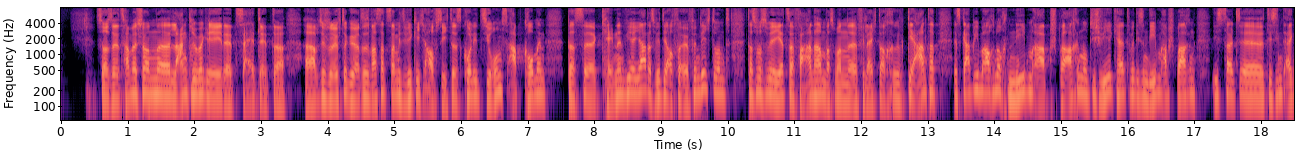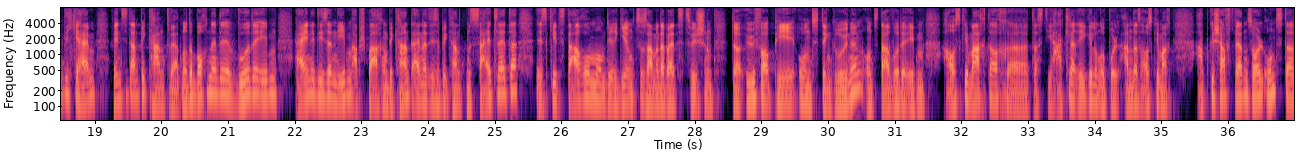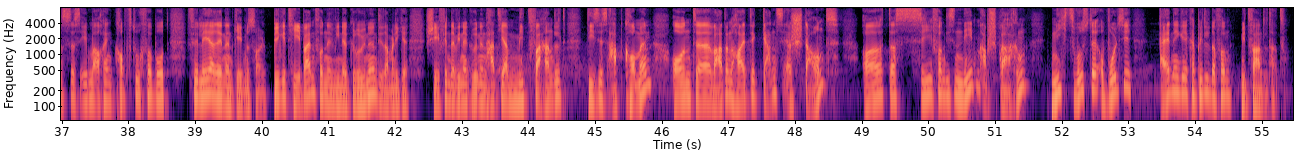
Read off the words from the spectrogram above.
So, also jetzt haben wir schon äh, lang drüber geredet. Zeitletter, äh, haben Sie schon öfter gehört. Also was hat es damit wirklich auf sich? Das Koalitionsabkommen, das äh, kennen wir ja, das wird ja auch veröffentlicht. Und das, was wir jetzt erfahren haben, was man äh, vielleicht auch äh, geahnt hat, es gab eben auch noch Nebenabsprachen. Und die Schwierigkeit bei diesen Nebenabsprachen ist halt, äh, die sind eigentlich geheim, wenn sie dann bekannt werden. Und am Wochenende wurde eben eine dieser Nebenabsprachen bekannt, einer dieser bekannten Sideletter. Es geht darum, um die Regierungszusammenarbeit zwischen der ÖVP und den Grünen. Grünen. Und da wurde eben ausgemacht auch, äh, dass die Hacklerregelung, obwohl anders ausgemacht, abgeschafft werden soll und dass es eben auch ein Kopftuchverbot für Lehrerinnen geben soll. Birgit Hebein von den Wiener Grünen, die damalige Chefin der Wiener Grünen, hat ja mitverhandelt dieses Abkommen und äh, war dann heute ganz erstaunt, äh, dass sie von diesen Nebenabsprachen nichts wusste, obwohl sie einige Kapitel davon mitverhandelt hat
